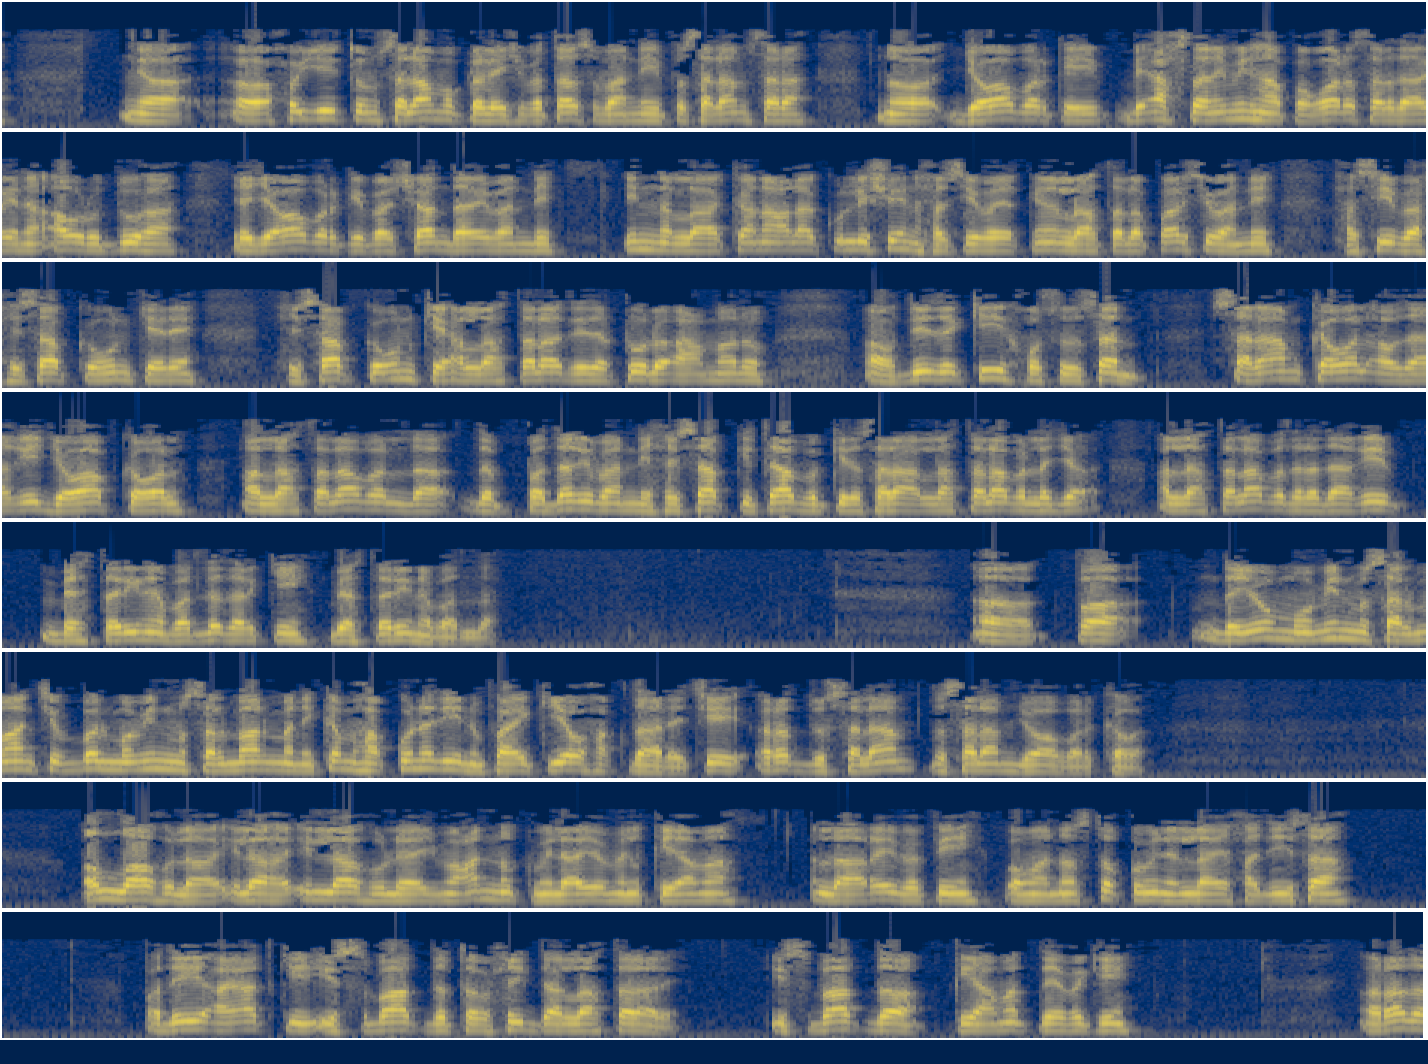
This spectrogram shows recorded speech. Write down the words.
حییتم سلام وکړی شي په تاسو باندې په سلام سره نو جواب ورکړي به احسن منها په غوړه سره داغې نه او ردوها یا جواب ورکړي په شان داغې باندې ان الله کان علی کل شیء حسیب یقینا الله تعالی پر شی باندې حسیب حساب کوون کړي حساب کوون کې الله تعالی دې ټولو اعمالو او دې ځکه خصوصا سلام کول او داغي جواب کول الله تعالی بل د پدغه باندې حساب کتاب وکړي سره الله تعالی بل الله تعالی بدل داغي بهترینه بدله درکې بهترینه بدله په د یو مؤمن مسلمان چې بل مؤمن مسلمان باندې کم حقونه دي نو پای کې یو حقدار چې رد السلام د سلام جواب ورکوه الله لا اله الا هو لا يجمعنكم الى يوم القيامه لا ريب فيه وما نصدق من الله حديثا په دې آیات کې اثبات د توحید د الله تعالی دی اثبات د قیامت دی پکې رد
